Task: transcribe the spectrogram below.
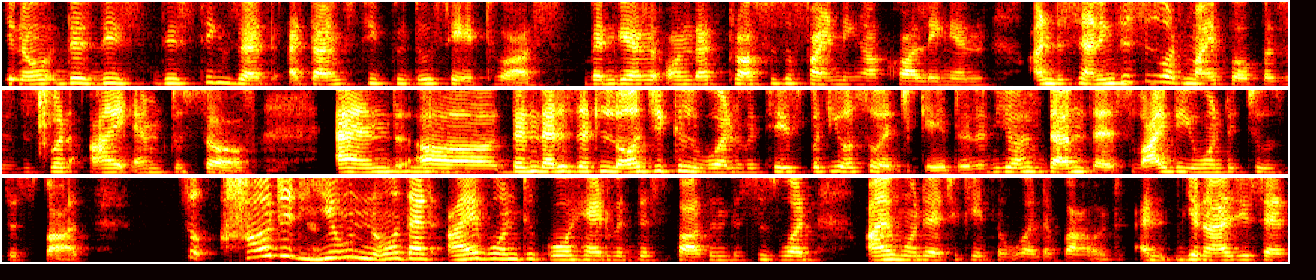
you know, there's these these things that at times people do say to us when we are on that process of finding our calling and understanding this is what my purpose is. This is what i am to serve. And mm-hmm. uh, then there is that logical world which says but you're so educated and you have done this. Why do you want to choose this path? So how did you know that i want to go ahead with this path and this is what i want to educate the world about and you know as you said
